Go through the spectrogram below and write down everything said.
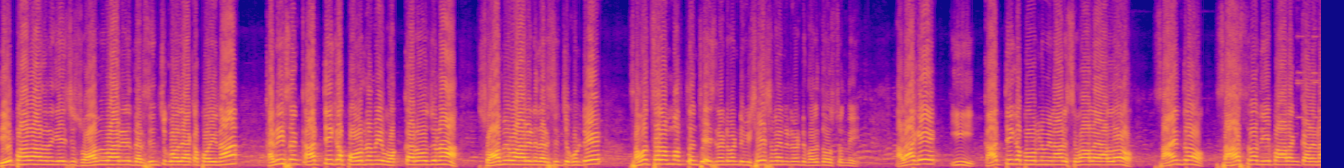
దీపారాధన చేసి స్వామివారిని దర్శించుకోలేకపోయినా కనీసం కార్తీక పౌర్ణమి ఒక్క రోజున స్వామివారిని దర్శించుకుంటే సంవత్సరం మొత్తం చేసినటువంటి విశేషమైనటువంటి ఫలితం వస్తుంది. అలాగే ఈ కార్తీక పౌర్ణమి నాడు శివాలయాల్లో సాయంత్రం సహస్ర దీపాలంకరణ.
